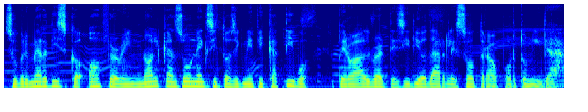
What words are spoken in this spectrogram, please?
Su primer disco Offering no alcanzó un éxito significativo, pero Albert decidió darles otra oportunidad.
